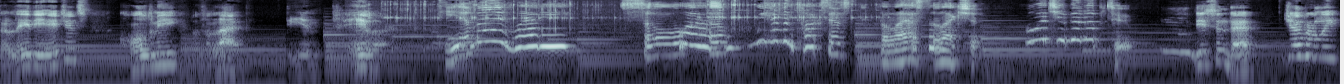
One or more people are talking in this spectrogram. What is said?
the lady agents called me Vlad, the Impaler. TMI, Vladdy. So, uh, we haven't talked since the last election. What you been up to? Mm, This and that, generally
